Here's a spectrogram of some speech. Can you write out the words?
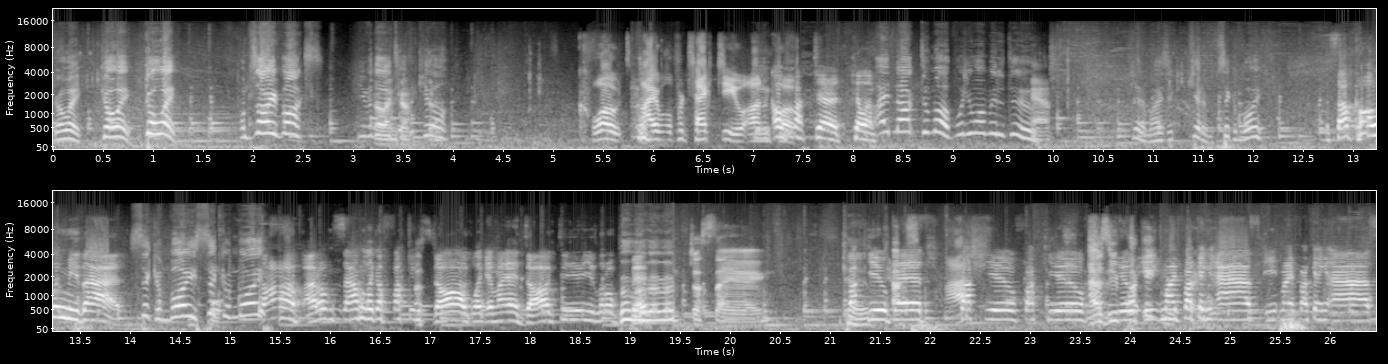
Go away, go away, go away! I'm sorry, Fox! Even though Go I on, took go, the kill. Quote, I will protect you, Oh fuck, Jared, kill him! I knocked him up. What do you want me to do? Yeah. Get him, Isaac. Get him. Sick him, boy. Stop calling me that! Sick him, boy. Sick him, boy. Stop! I don't sound like a fucking dog. Like, am I a dog to you, you little bitch? Just saying. Fuck you, Yes. bitch! Fuck you! Fuck you! As Fuck you you! fucking Eat my say. fucking ass! Eat my fucking ass!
